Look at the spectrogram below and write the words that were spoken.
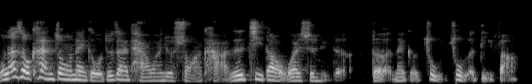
我那时候看中那个，我就在台湾就刷卡，就是寄到我外甥女的的那个住住的地方。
